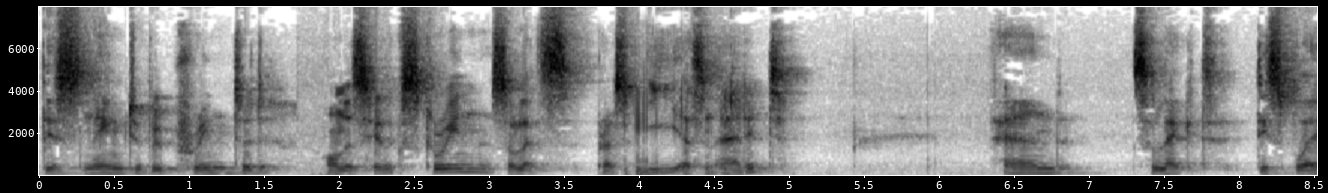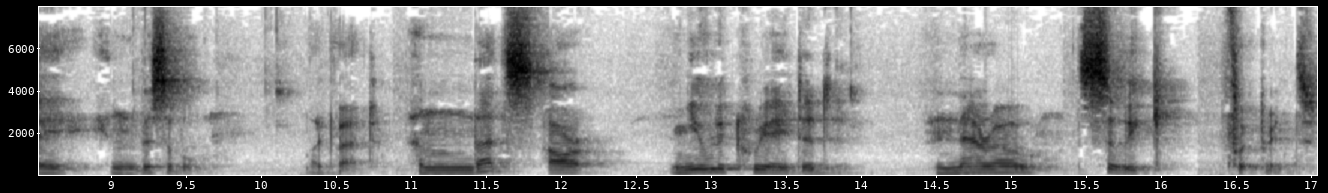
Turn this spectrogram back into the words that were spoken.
this name to be printed on the silk screen so let's press E as an edit and select display invisible like that. And that's our newly created narrow SOIC footprint.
